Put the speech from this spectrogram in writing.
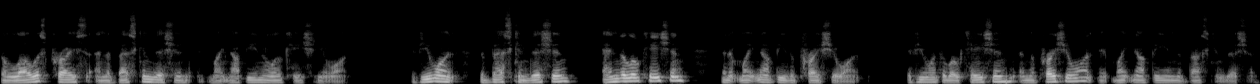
the lowest price and the best condition, it might not be in the location you want. If you want the best condition and the location, then it might not be the price you want. If you want the location and the price you want, it might not be in the best condition.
